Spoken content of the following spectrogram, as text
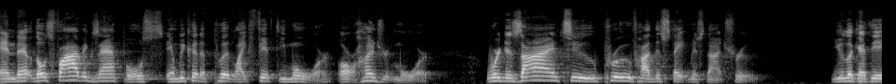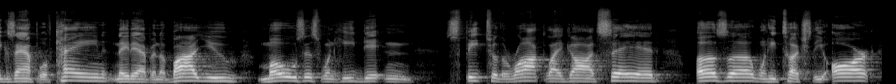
And that, those five examples, and we could have put like 50 more or 100 more were designed to prove how this statement is not true. You look at the example of Cain, Nadab and Abihu, Moses when he didn't speak to the rock like God said, Uzzah when he touched the ark,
